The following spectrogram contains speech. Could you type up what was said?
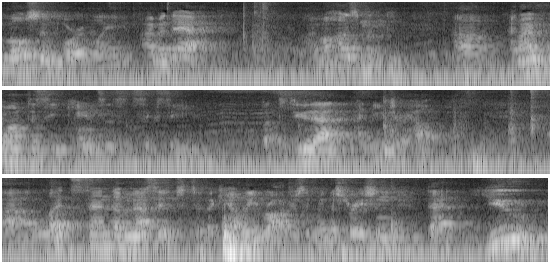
most importantly, I'm a dad. I'm a husband, um, and I want to see Kansas succeed. But to do that, I need your help. Uh, let's send a message to the Kelly Rogers administration that you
